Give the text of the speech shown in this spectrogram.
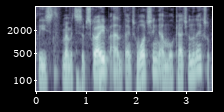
Please remember to subscribe and thanks for watching and we'll catch you on the next one.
